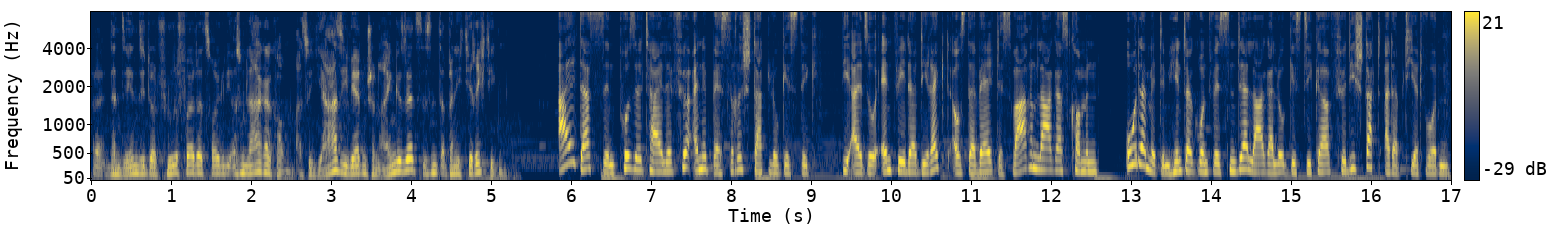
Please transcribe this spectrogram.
äh, dann sehen Sie dort Flugfeuerzeuge, die aus dem Lager kommen. Also ja, sie werden schon eingesetzt, es sind aber nicht die richtigen. All das sind Puzzleteile für eine bessere Stadtlogistik, die also entweder direkt aus der Welt des Warenlagers kommen oder mit dem Hintergrundwissen der Lagerlogistiker für die Stadt adaptiert wurden.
